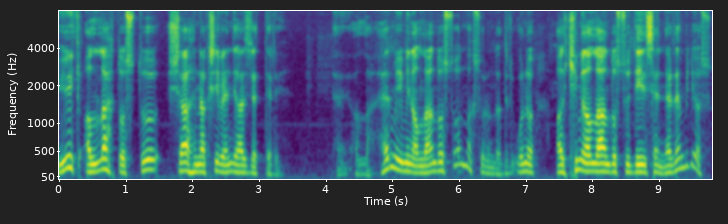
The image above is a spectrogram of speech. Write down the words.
Büyük Allah dostu Şah-ı Nakşibendi Hazretleri. Yani Allah her mümin Allah'ın dostu olmak zorundadır. Onu kimin Allah'ın dostu değilsen nereden biliyorsun?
